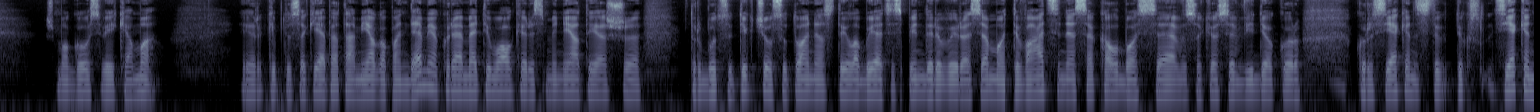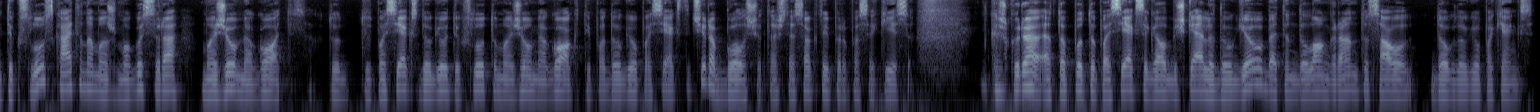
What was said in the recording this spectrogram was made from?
žmogaus veikiama. Ir kaip tu sakė apie tą miego pandemiją, kurią Matthew Walkeris minėjo, tai aš turbūt sutikčiau su tuo, nes tai labai atsispindi ir įvairiose motivacinėse kalbose, visokiose video, kur, kur siekiant, tiks, siekiant tikslų skatinamas žmogus yra mažiau mėgoti. Tu, tu pasieks daugiau tikslų, tu mažiau mėgok, tai po daugiau pasieks. Tai čia yra bullshit, aš tiesiog taip ir pasakysiu. Kažkurio etapu tu pasieksi gal biškelių daugiau, bet in the long run tu savo daug daugiau pakenksi.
